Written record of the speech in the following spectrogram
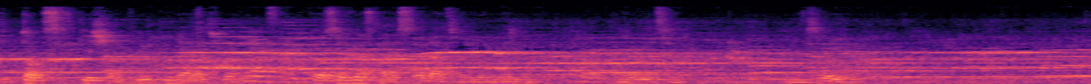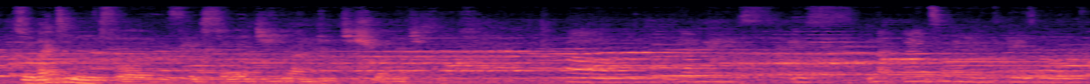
detoxification? Do you do that as well? Yes, I do. Because obviously I saw that on your menu Oh, and everything. And mm, so, so 90 minutes for reflexology and deep tissue, how much is it? Um, that means it's not 90 minutes is um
